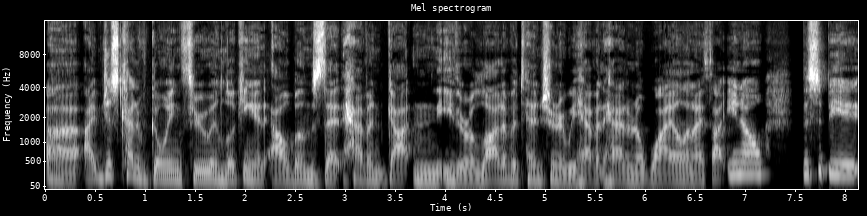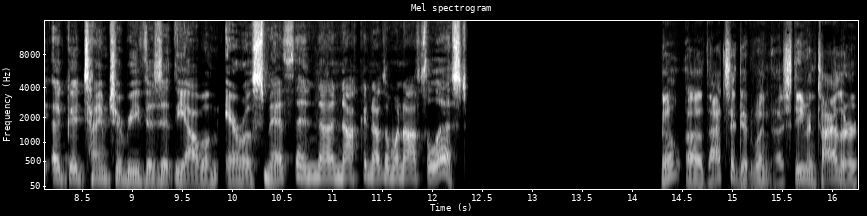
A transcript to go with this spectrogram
uh, I'm just kind of going through and looking at albums that haven't gotten either a lot of attention or we haven't had in a while. And I thought, you know, this would be a good time to revisit the album Aerosmith and uh, knock another one off the list. Well, uh, that's a good one. Uh, Steven Tyler,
